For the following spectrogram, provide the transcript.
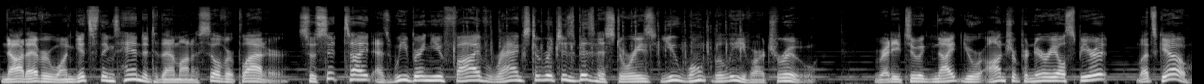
Not everyone gets things handed to them on a silver platter, so sit tight as we bring you five rags to riches business stories you won't believe are true. Ready to ignite your entrepreneurial spirit? Let's go!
